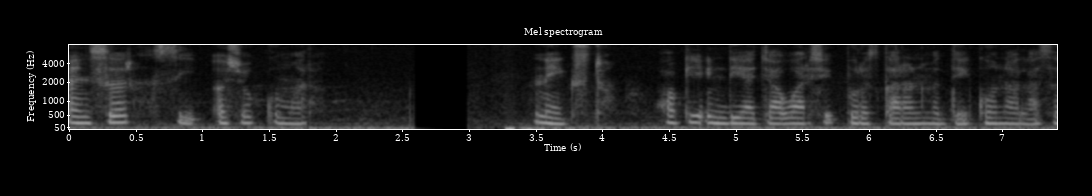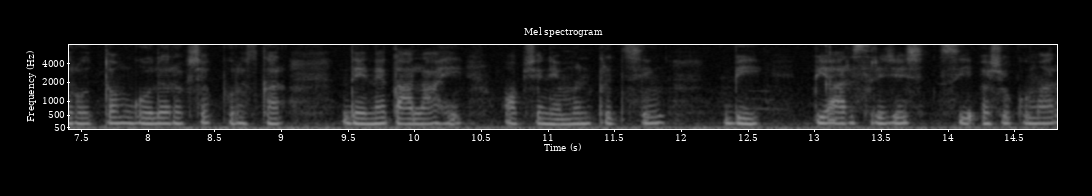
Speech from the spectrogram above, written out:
Answer C Ashok Kumar. Next hockey इंडियाच्या वार्षिक पुरस्कारांमध्ये कोणाला सर्वोत्तम गोलरक्षक पुरस्कार देण्यात आला आहे? Option A Manpreet Singh B P R Sreejesh C Ashok Kumar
